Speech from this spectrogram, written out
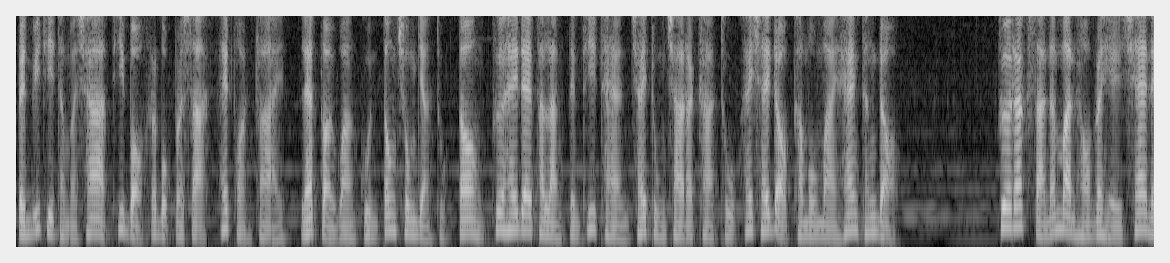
เป็นวิธีธรรมชาติที่บอกระบบประสาทให้ผ่อนคลาย และปล่อยวางคุณต้องชงอย่างถูกต้อง เพื่อให้ได้พลังเต็มที่แทนใช้ถุงชาราคาถูกให้ใช้ดอกคาโมไมล์แห้งทั้งดอก เพื่อรักษาน้ำมันหอมระเหยแช่ใน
